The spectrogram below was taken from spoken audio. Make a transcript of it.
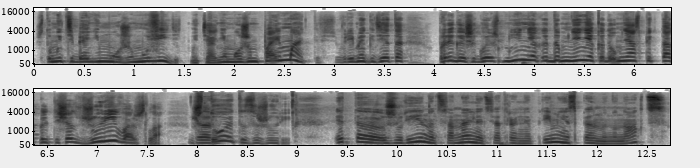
что мы тебя не можем увидеть, мы тебя не можем поймать. Ты все время где-то прыгаешь и говоришь, мне некогда, мне некогда, у меня спектакль, ты сейчас в жюри вошла. Да. Что это за жюри? Это жюри Национальной театральной премии Спелмен Acts.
